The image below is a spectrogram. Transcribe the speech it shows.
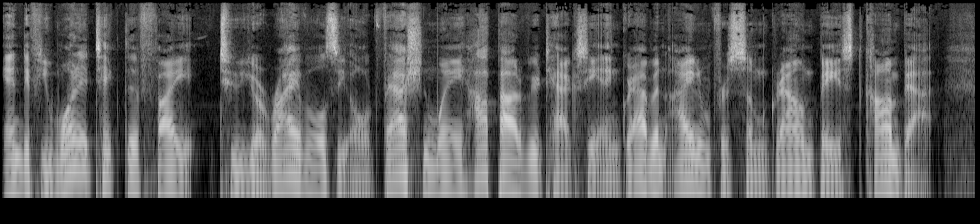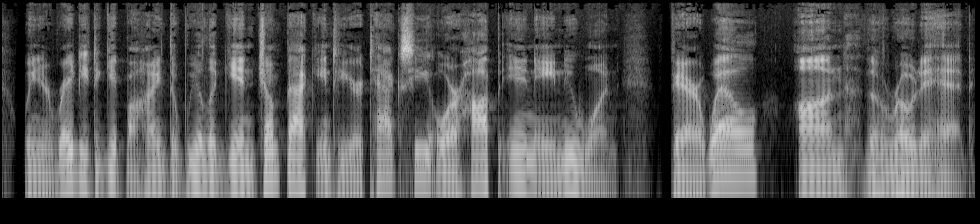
And if you want to take the fight to your rivals the old fashioned way, hop out of your taxi and grab an item for some ground based combat. When you're ready to get behind the wheel again, jump back into your taxi or hop in a new one. Farewell, on the road ahead.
